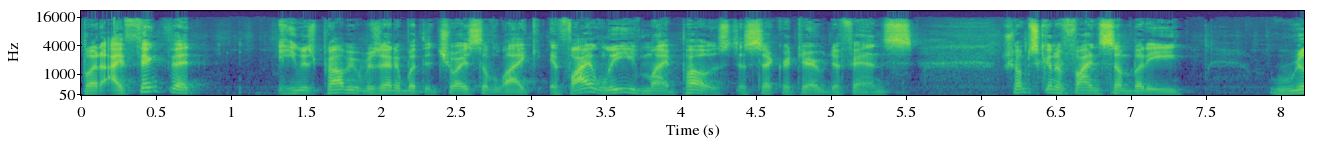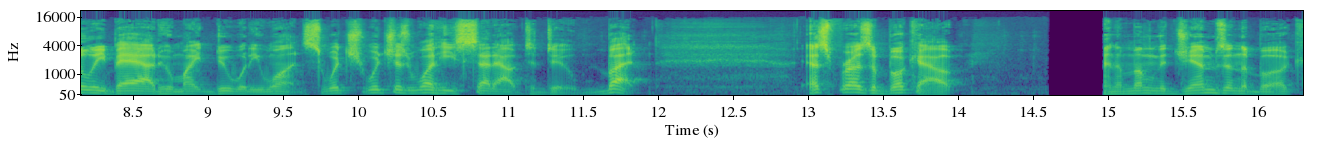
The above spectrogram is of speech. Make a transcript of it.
But I think that he was probably presented with the choice of like, if I leave my post as Secretary of Defense, Trump's going to find somebody really bad who might do what he wants, which which is what he set out to do. But Esper has a book out, and among the gems in the book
